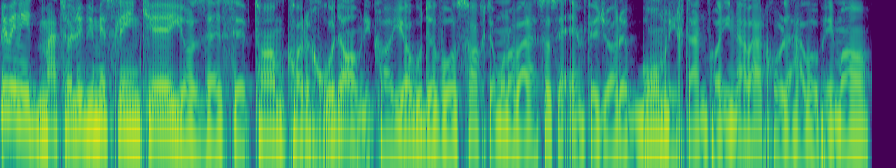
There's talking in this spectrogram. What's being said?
ببینید مطالبی مثل اینکه 11 سپتامبر کار خود آمریکایی‌ها بوده و ساختمونا بر اساس انفجار بمب ریختن پایین نبرخورده هواپیما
